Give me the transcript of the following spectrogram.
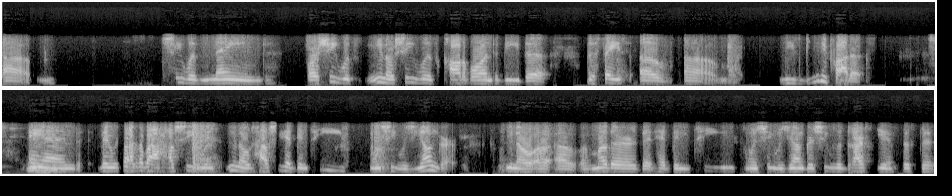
um she was named or she was you know she was called upon to be the the face of um these beauty products Mhm. and they were talking about how she was you know how she had been teased when she was younger you know a, a, a mother that had been teased when she was younger. She was a dark skinned sister.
